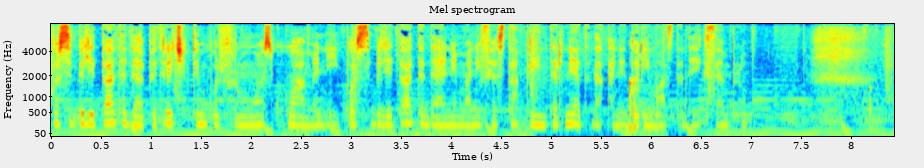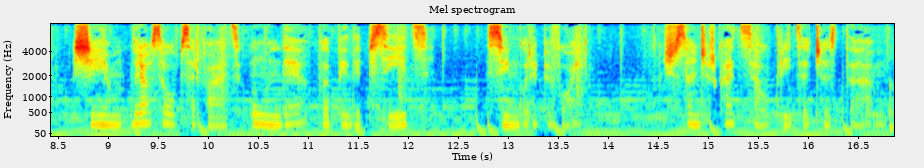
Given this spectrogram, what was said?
posibilitatea de a petrece timpul frumos cu oamenii, posibilitatea de a ne manifesta pe internet, dacă ne dorim asta, de exemplu. Și vreau să observați unde vă pedepsiți singure pe voi și să încercați să opriți acest uh,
